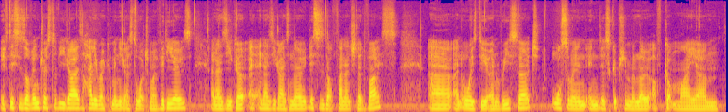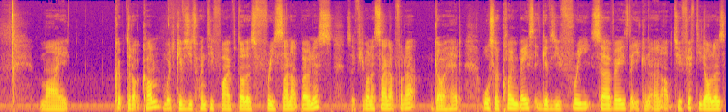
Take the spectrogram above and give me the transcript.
if this is of interest of you guys, I highly recommend you guys to watch my videos and as you go and as you guys know this is not financial advice uh, and always do your own research. Also in, in the description below I've got my um, my crypto.com which gives you $25 free sign up bonus. So if you want to sign up for that go ahead. Also coinbase it gives you free surveys that you can earn up to $50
